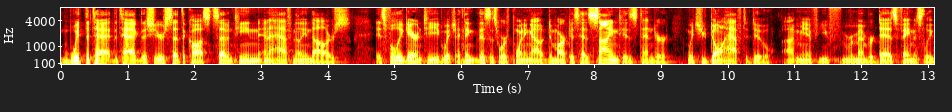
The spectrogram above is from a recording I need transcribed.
with the tag, the tag this year set to cost 17 and a half million dollars. It's fully guaranteed, which I think this is worth pointing out. Demarcus has signed his tender, which you don't have to do. I mean, if you remember, Dez famously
